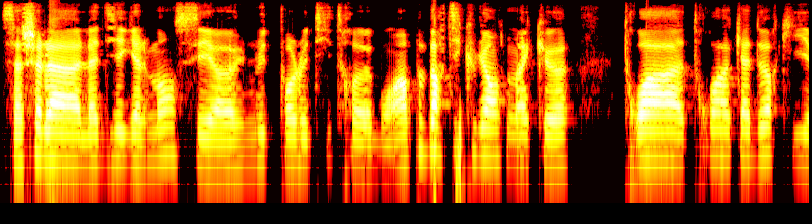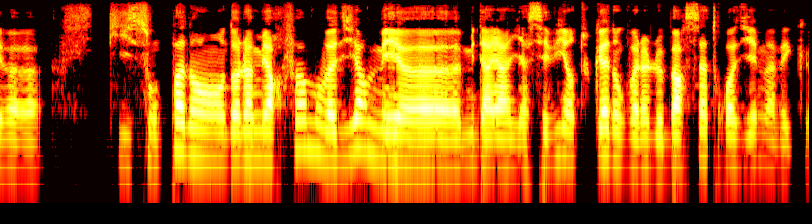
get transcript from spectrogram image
Sacha l'a dit également, c'est une lutte pour le titre bon un peu particulière avec trois trois cadres qui euh, qui sont pas dans, dans la meilleure forme on va dire mais euh, mais derrière il y a Séville en tout cas. Donc voilà le Barça troisième avec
